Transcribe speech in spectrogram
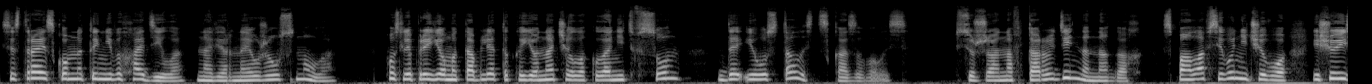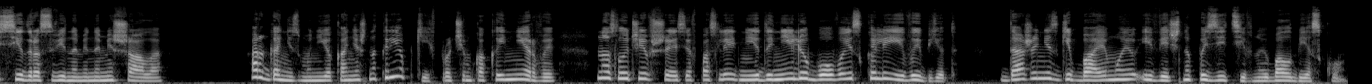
Сестра из комнаты не выходила, наверное, уже уснула. После приема таблеток ее начало клонить в сон, да и усталость сказывалась. Все же она второй день на ногах. Спала всего ничего, еще и сидра с винами намешала. Организм у нее, конечно, крепкий, впрочем, как и нервы, но случившееся в последние дни любого из колеи выбьет, даже несгибаемую и вечно позитивную балбеску.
